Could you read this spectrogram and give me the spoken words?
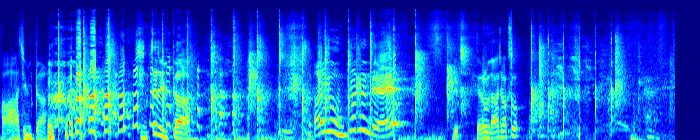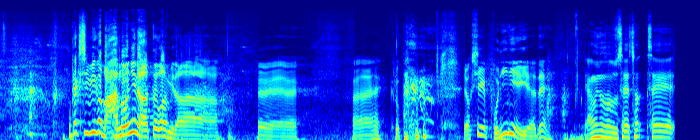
아 재밌다. 진짜 재밌다. 아 이거 웃겼는데. 여러분 다 같이 박수. 택시비가 만 원이 나왔다고 합니다. 예. 아, 그렇군. 역시 본인이 얘기해야 돼. 양현종 선수 새, 첫- 새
